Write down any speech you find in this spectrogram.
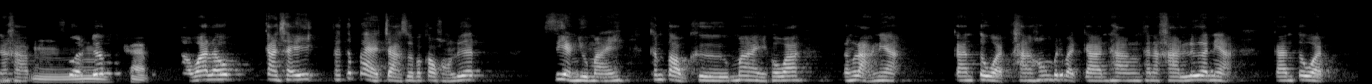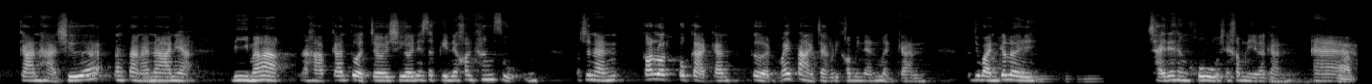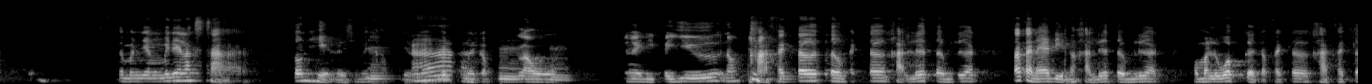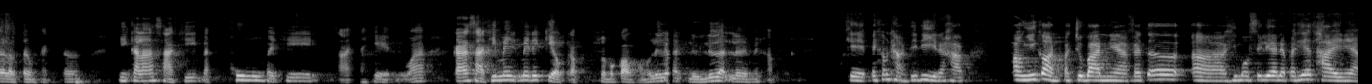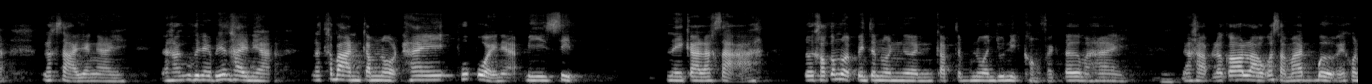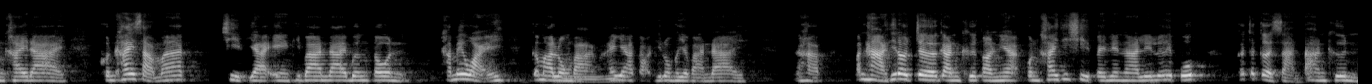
นะครับอืมส่วนเรื่องครับถามว่าแล้วการใช้ factor แปดจากส่วนประกอบของเลือดเสี่ยงอยู่ไหมคำตอบคือไม่ เพราะว่าหลังๆเนี่ยการตรวจทางห้องปฏิบัติการทางธนาคารเลือดเนี่ยการตรวจการหาเชื้อต่างๆ นานาเนี่ยดีมากนะครับ การตรวจเจอเชื้อเนี่ยสกรีนได้ค่อนข้างสูง เพราะฉะนั้นก็ลดโอกาสการเกิดไม่ต่างจาก recombinant เหมือนกัน ปัจจุบันก็เลยใช้ได้ทั้งคู่ใช้คำนี้แล้วกันอ่าครับ แต่มันยังไม่ได้รักษาต้นเหตุเลยใช่ไหมครับอย่างนั้นอ่าเหมือนกับอืมเรายังไงดีไปยื้อเนาะขาด factor เติม factor ขาดเลือดเติมเลือดตั้งแต่ในอดีตเนาะขาดเลือดเติมเลือดพอมารู้ว่าเกิดจาก factor ขาด factor เราเติม factor มีการรักษาที่แบบพุ่งไปที่สาเหตุหรือว่าการรักษาที่ไม่ไม่ได้เกี่ยวกับส่วนประกอบของเลือดหรือเลือดเลยไหมครับโอเคเป็นคำถามที่ดีนะครับเอางี้ก่อนปัจจุบันเนี่ย factor เอ่อฮีโมฟีเลียในประเทศไทยเนี่ยรักษายังไงนะครับฮีโมฟีเลียในประเทศไทยเนี่ย รัฐบาลกำหนดให้ผู้ป่วยเนี่ยมีสิทธิ์ในการรักษา โดยเขากำหนดเป็นจำนวนเงินกับจำนวน unit ของ factor มาให้นะครับแล้วก็เราก็สามารถเบิกให้คนไข้ได้ คนไข้สามารถฉีดยาเองที่บ้านได้เบื้องต้น ถ้าไม่ไหวก็มาโรงพยาบาลให้ยาต่อที่โรงพยาบาลได้นะครับ ปัญหาที่เราเจอกันคือตอนเนี้ยคนไข้ที่ฉีดไปนานๆเรื่อยๆปุ๊บก็จะเกิดสารต้านขึ้น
